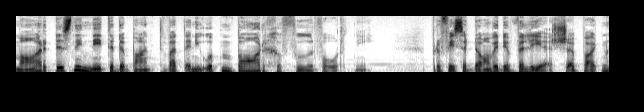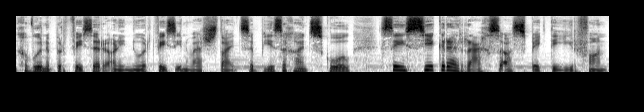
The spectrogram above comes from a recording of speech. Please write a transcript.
Maar dis nie net 'n debat wat in die openbaar gevoer word nie. Professor David de Villiers, 'n buitengewone professor aan die Noordwes Universiteit se besigheidskool, sê sekere regsaspekte hiervan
